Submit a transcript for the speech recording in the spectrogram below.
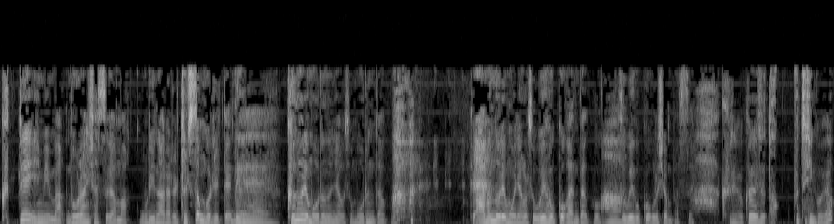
그때 이미 막 노란 샤스가 막 우리나라를 들썩거릴 때인데 네. 그 노래 모르느냐고 해서 모른다고. 그 아는 노래 뭐냐고 해서 외국곡 한다고. 아. 그래서 외국곡으로 시험 봤어요. 아, 그래요. 그래서 턱 붙으신 거예요?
